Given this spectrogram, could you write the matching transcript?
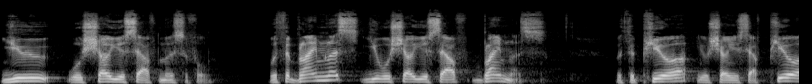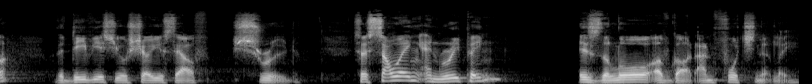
You will show yourself merciful With the blameless, you will show yourself blameless. With the pure, you'll show yourself pure. With the devious, you'll show yourself shrewd. So sowing and reaping is the law of God, unfortunately.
